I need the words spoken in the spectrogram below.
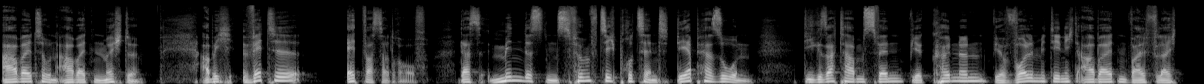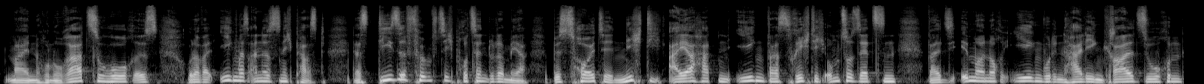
arbeite und arbeiten möchte. Aber ich wette etwas darauf, dass mindestens 50 Prozent der Personen, die gesagt haben, Sven, wir können, wir wollen mit dir nicht arbeiten, weil vielleicht mein Honorar zu hoch ist oder weil irgendwas anderes nicht passt, dass diese 50 Prozent oder mehr bis heute nicht die Eier hatten, irgendwas richtig umzusetzen, weil sie immer noch irgendwo den heiligen Gral suchen,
